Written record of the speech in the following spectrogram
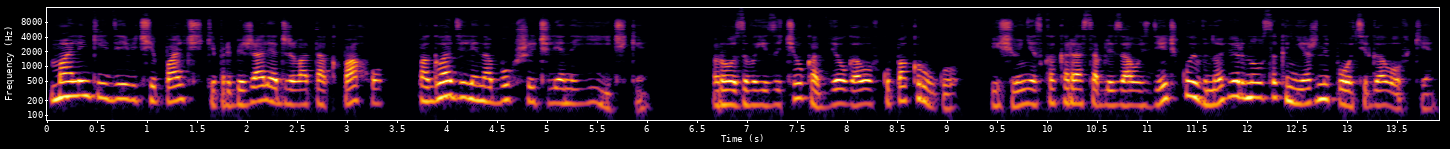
Маленькие девичьи пальчики пробежали от живота к паху, погладили набухшие члены яички. Розовый язычок обвел головку по кругу, еще несколько раз облизал уздечку и вновь вернулся к нежной плоти головки.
